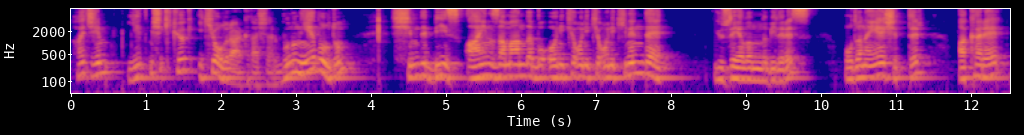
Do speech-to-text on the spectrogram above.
Hacim 72 kök 2 olur arkadaşlar. Bunu niye buldum? Şimdi biz aynı zamanda bu 12 12 12'nin de yüzey alanını biliriz. O da neye eşittir? A kare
